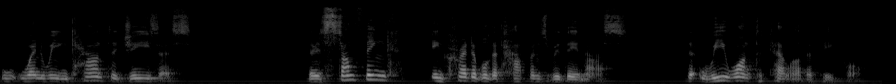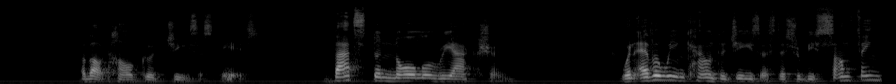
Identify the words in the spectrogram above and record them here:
When we encounter Jesus, there's something incredible that happens within us that we want to tell other people about how good Jesus is. That's the normal reaction. Whenever we encounter Jesus, there should be something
